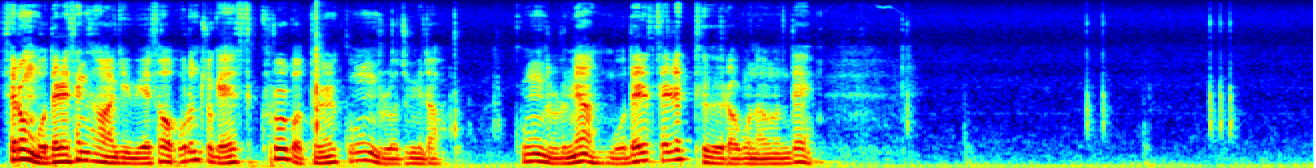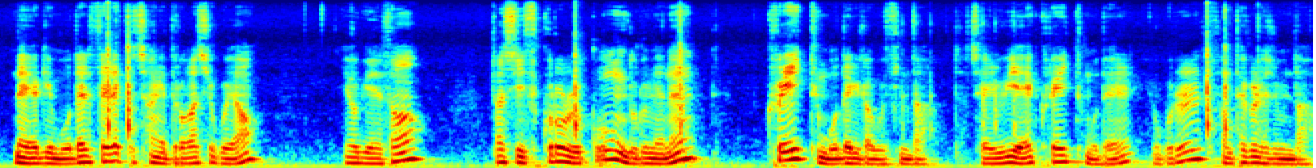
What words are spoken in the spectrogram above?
새로운 모델을 생성하기 위해서 오른쪽에 스크롤 버튼을 꾹 눌러줍니다. 꾹 누르면 model select라고 나오는데 네 여기 model select 창에 들어가시고요. 여기에서 다시 스크롤을 꾹 누르면은 create model이라고 있습니다. 제일 위에 create model 요거를 선택을 해줍니다.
